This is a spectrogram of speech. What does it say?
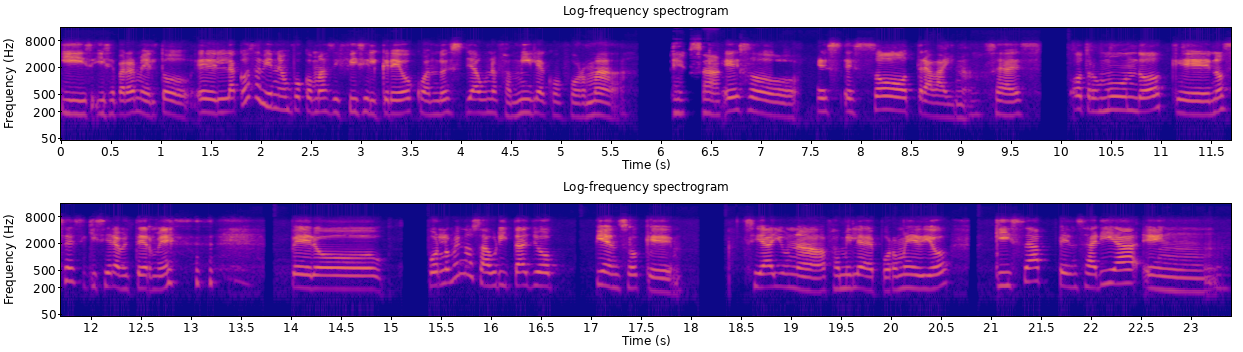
Y, y separarme del todo. Eh, la cosa viene un poco más difícil, creo, cuando es ya una familia conformada. Exacto. Eso es, es otra vaina, o sea, es otro mundo que no sé si quisiera meterme, pero por lo menos ahorita yo pienso que si hay una familia de por medio, quizá pensaría en,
